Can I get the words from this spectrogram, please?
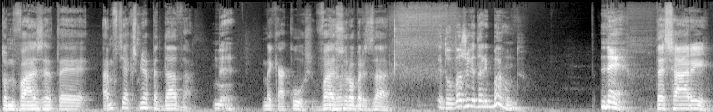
τον βάζετε, αν φτιάξεις μια πεντάδα Ναι. με κακούς, βάζεις Ρόμπερτ Ζάρ. Ε, το βάζω για τα rebound. Ναι. Τεσσάρι.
